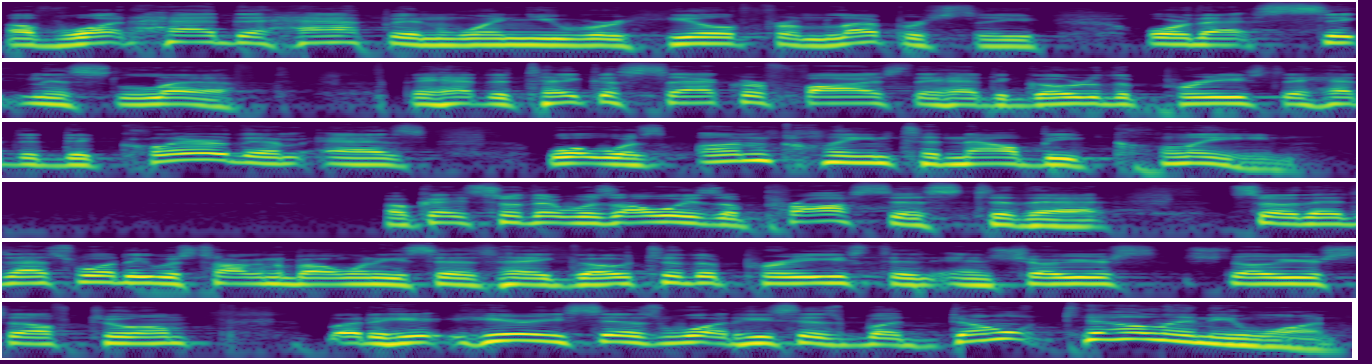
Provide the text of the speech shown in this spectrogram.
of what had to happen when you were healed from leprosy or that sickness left. They had to take a sacrifice, they had to go to the priest, they had to declare them as what was unclean to now be clean. Okay, so there was always a process to that. So that, that's what he was talking about when he says, hey, go to the priest and, and show, your, show yourself to him. But here, here he says what? He says, but don't tell anyone.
